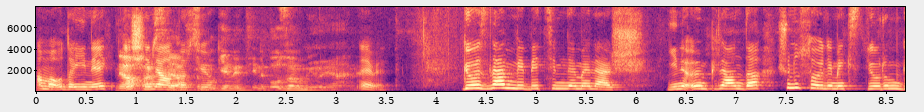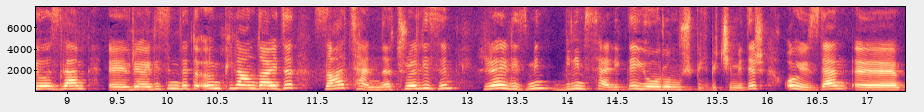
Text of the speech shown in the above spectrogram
Ama o da yine Ne eşini yaparsa yapsın aldatıyor. bu genetiğini bozamıyor yani. Evet. Gözlem ve betimlemeler yine ön planda. Şunu söylemek istiyorum. Gözlem e, realizmde de ön plandaydı. Zaten naturalizm realizmin bilimsellikle yoğrulmuş bir biçimidir. O yüzden e,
